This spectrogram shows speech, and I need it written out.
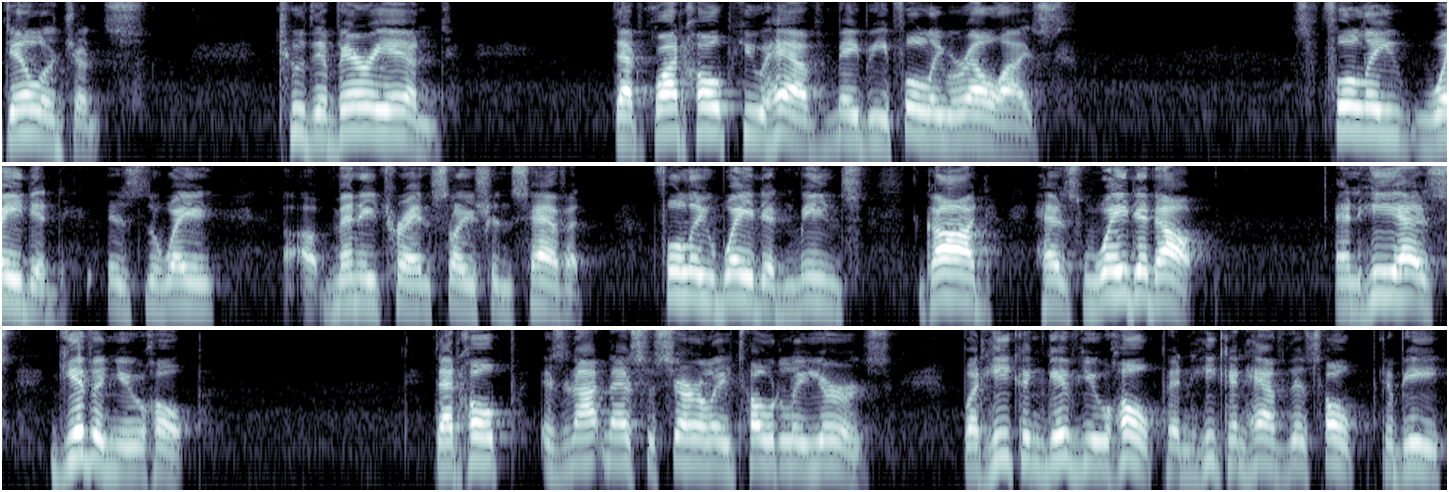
diligence to the very end, that what hope you have may be fully realized. Fully weighted is the way uh, many translations have it. Fully weighted means God has weighed out and He has given you hope. That hope is not necessarily totally yours but He can give you hope, and He can have this hope to be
